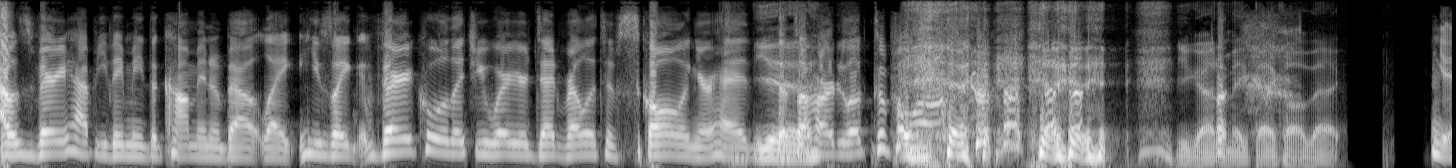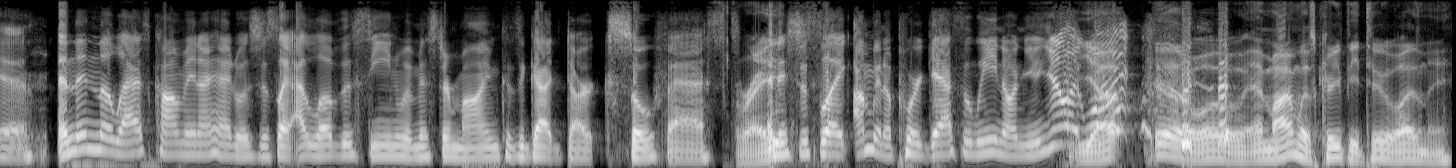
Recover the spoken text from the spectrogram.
I was very happy they made the comment about like he's like very cool that you wear your dead relative's skull in your head. Yeah. That's a hard look to pull off. you got to make that call back. Yeah. And then the last comment I had was just like, I love the scene with Mr. Mime because it got dark so fast. Right? And it's just like, I'm going to pour gasoline on you. You're like, what? Yeah, whoa. And mine was creepy too, wasn't he?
